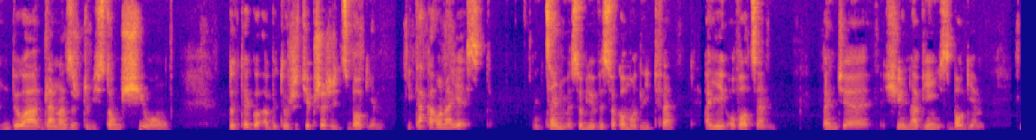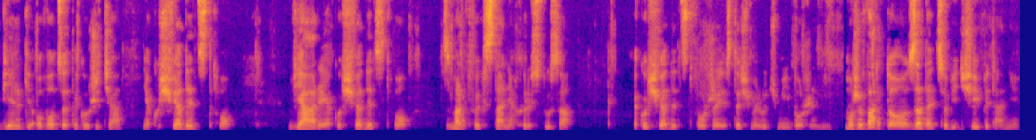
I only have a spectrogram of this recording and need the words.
była dla nas rzeczywistą siłą do tego, aby to życie przeżyć z Bogiem. I taka ona jest. Ceńmy sobie wysoką modlitwę, a jej owocem będzie silna więź z Bogiem wielkie owoce tego życia jako świadectwo wiary, jako świadectwo zmartwychwstania Chrystusa, jako świadectwo, że jesteśmy ludźmi Bożymi. Może warto zadać sobie dzisiaj pytanie:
